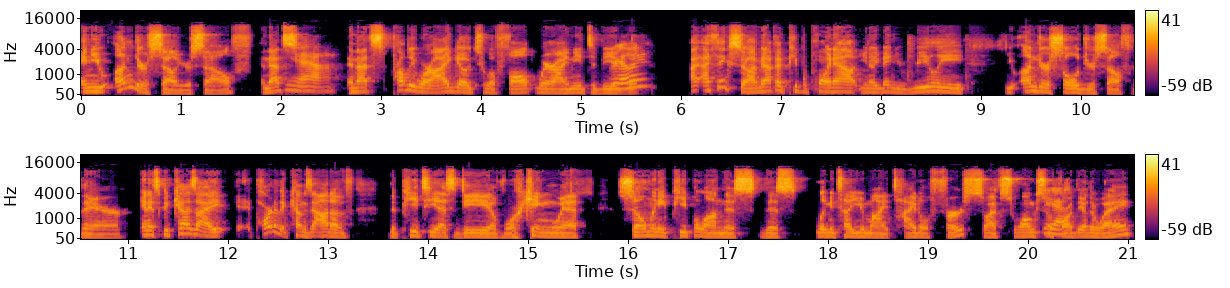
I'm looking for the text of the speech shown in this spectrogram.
and you undersell yourself, and that's Yeah. and that's probably where I go to a fault where I need to be. a bit- Really? I, I think so. I mean, I've had people point out, you know, man, you really you undersold yourself there, and it's because I part of it comes out of the PTSD of working with so many people on this this. Let me tell you my title first. So I've swung so Yeah. far the other way.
